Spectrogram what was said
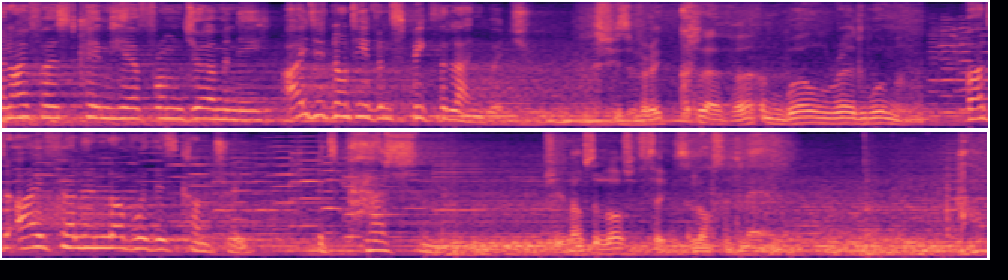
When I first came here from Germany, I did not even speak the language. She's a very clever and well read woman. But I fell in love with this country. Its passion. She loves a lot of things, a lot of men. I'm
